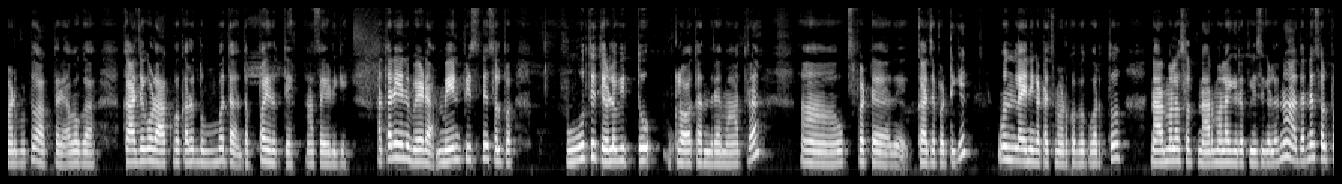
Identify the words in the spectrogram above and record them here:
ಮಾಡಿಬಿಟ್ಟು ಹಾಕ್ತಾರೆ. ಅವಾಗ ಕಾಜಗಳು ಹಾಕ್ಬೇಕಾದ್ರೆ ತುಂಬ ದಪ್ಪ ಇರುತ್ತೆ ಆ ಸೈಡಿಗೆ ಆ ಥರ ಏನು ಬೇಡ. ಮೇನ್ ಪೀಸ್ನೇ ಸ್ವಲ್ಪ ಪೂರ್ತಿ ತೆಳುವಿತ್ತು ಕ್ಲಾತ್ ಅಂದರೆ ಮಾತ್ರ ಉಕ್ಸ್ಪಟ್ಟೆ ಕಾಜಪಟ್ಟಿಗೆ ಒಂದು ಲೈನಿಂಗ್ ಅಟ್ಯಾಚ್ ಮಾಡ್ಕೋಬೇಕು ಹೊರ್ತು. ನಾರ್ಮಲಾಗಿ ಸ್ವಲ್ಪ ನಾರ್ಮಲಾಗಿರೋ ಪೀಸ್ಗಳನ್ನು ಅದನ್ನೇ ಸ್ವಲ್ಪ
